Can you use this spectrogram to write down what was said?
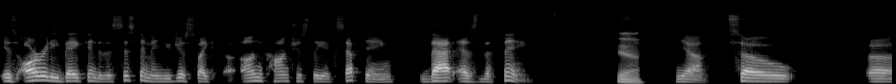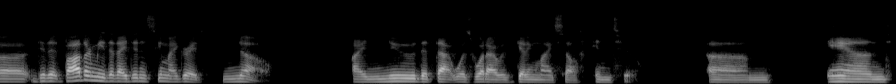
is already baked into the system and you're just like unconsciously accepting that as the thing. Yeah. yeah. So uh did it bother me that i didn't see my grades? No i knew that that was what i was getting myself into um and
